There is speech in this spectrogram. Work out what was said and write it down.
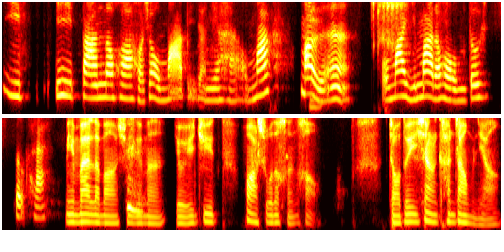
一一般的话，好像我妈比较厉害，我妈骂人，我妈一骂的话，我们都走开。明白了吗，兄弟们？有一句话说的很好，找对象看丈母娘。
